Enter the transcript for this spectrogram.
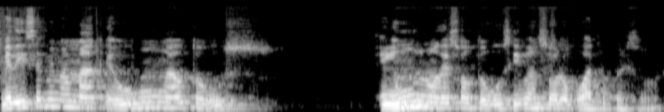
Me dice mi mamá que hubo un autobús, en uno de esos autobuses iban solo cuatro personas.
